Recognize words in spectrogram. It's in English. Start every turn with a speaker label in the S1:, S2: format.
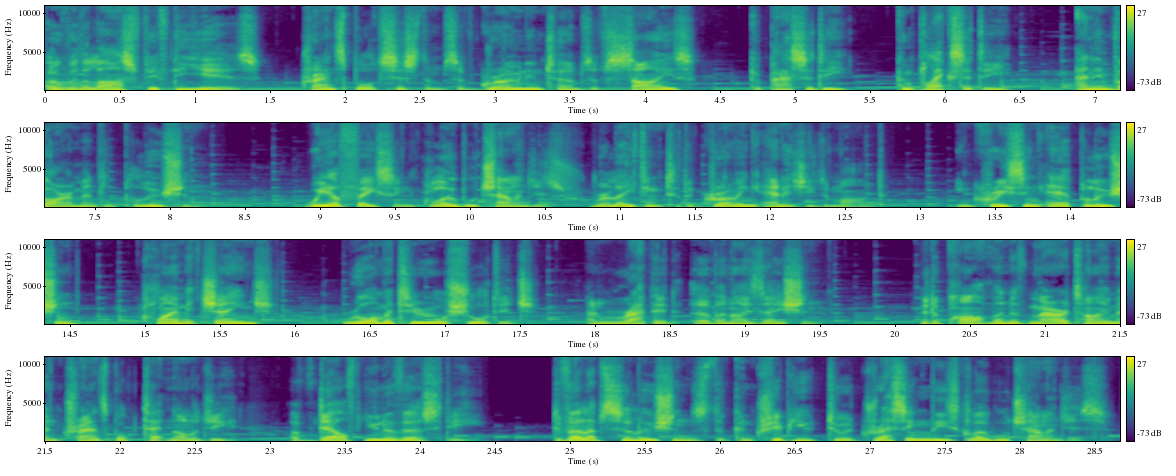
S1: Over the last 50 years, transport systems have grown in terms of size, capacity, complexity, and environmental pollution. We are facing global challenges relating to the growing energy demand, increasing air pollution, climate change, raw material shortage, and rapid urbanization. The Department of Maritime and Transport Technology of Delft University develops solutions that contribute to addressing these global challenges.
